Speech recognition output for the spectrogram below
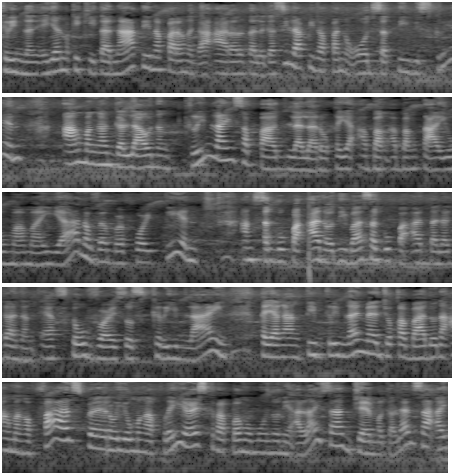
creamline. Ayan, makikita natin na parang nag-aaral talaga sila. Pinapanood sa TV screen ang mga galaw ng creamline sa paglalaro. Kaya abang-abang tayo mamaya, November 14. Ang sagupaan, o, di ba? Sagupaan talaga ng F2 versus creamline. Kaya nga ang team creamline, medyo kabado na ang mga fans. Pero yung mga players, kapamumuno ni Eliza, Gemma Galanza ay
